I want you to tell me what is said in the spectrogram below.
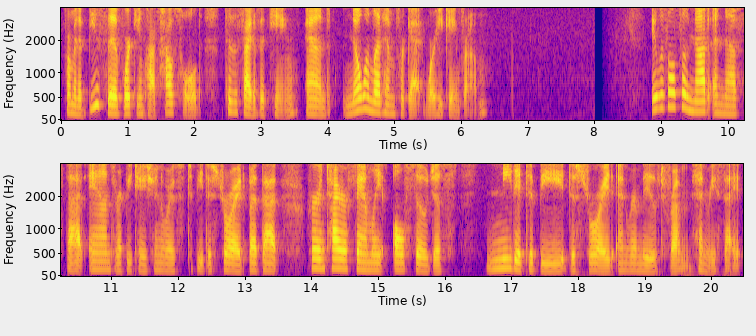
from an abusive working class household to the side of the king, and no one let him forget where he came from. It was also not enough that Anne's reputation was to be destroyed, but that her entire family also just needed to be destroyed and removed from Henry's sight.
